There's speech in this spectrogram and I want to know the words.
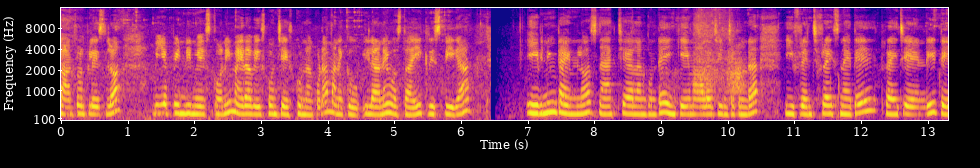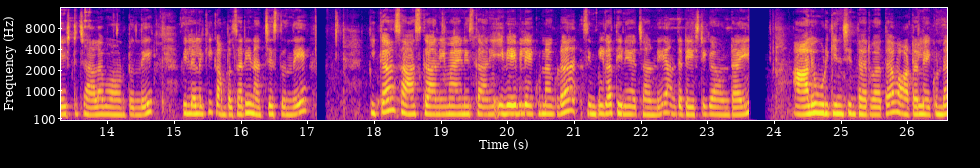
కార్న్ఫ్లోర్ ప్లేస్లో బియ్య పిండిని వేసుకొని మైదా వేసుకొని చేసుకున్నా కూడా మనకు ఇలానే వస్తాయి క్రిస్పీగా. ఈవినింగ్ టైంలో స్నాక్ చేయాలనుకుంటే ఇంకేం ఆలోచించకుండా ఈ ఫ్రెంచ్ ఫ్రైస్ని అయితే ట్రై చేయండి. టేస్ట్ చాలా బాగుంటుంది. పిల్లలకి కంపల్సరీ నచ్చేస్తుంది. ఇక సాస్ కానీ మైనీస్ కానీ ఇవేవి లేకున్నా కూడా సింపుల్గా తినేయచ్చు అండి అంత టేస్టీగా ఉంటాయి. ఆలు ఉడికించిన తర్వాత వాటర్ లేకుండా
